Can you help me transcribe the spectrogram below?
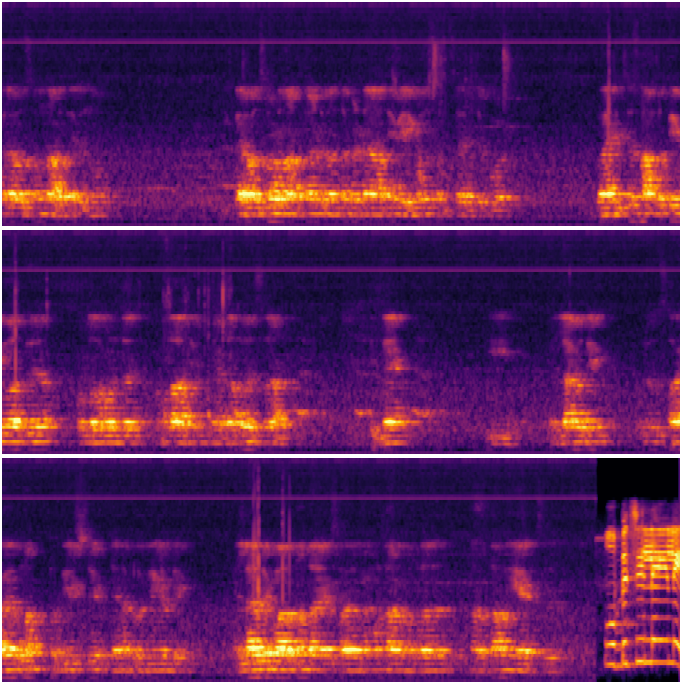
കലോത്സവം നടന്നിരുന്നു. ഈ കലോത്സവം നടത്താനായിട്ട് ബന്ധപ്പെട്ട് ആദ്യം വേഗം സംസാരിച്ചപ്പോൾ ഭരിച്ച സാമ്പത്തിക ബാധ്യത ഉള്ളതുകൊണ്ട് നമ്മൾ ആദ്യം വേണ്ടാന്ന് വെച്ചതാണ്. പിന്നെ ഈ എല്ലാവരെയും ഒരു സഹകരണം പ്രതീക്ഷിച്ച് ജനപ്രതിനിധികളുടെയും ഉപജില്ലയിലെ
